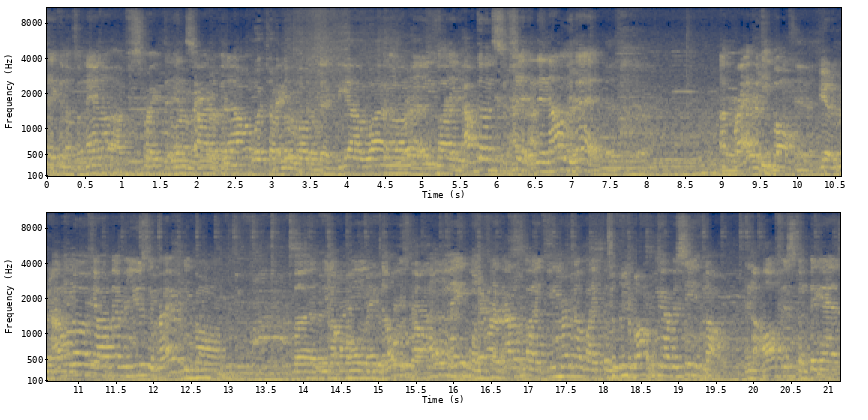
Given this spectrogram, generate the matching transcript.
taken a banana, I've scraped the inside of it out. What y'all know about that DIY? You know what I mean? Like I've done some shit, and then not only that, a gravity bomb. Yeah, the I don't know if y'all have ever used a gravity bomb, but you know what I mean. Those a homemade one. Like I was like, you remember like the you ever see no in the office them big ass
